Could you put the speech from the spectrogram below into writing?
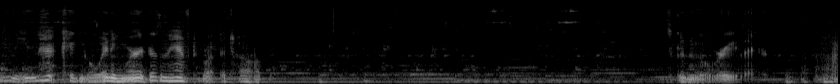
I mean, that can go anywhere. It doesn't have to go at the top. It's going to go right there.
